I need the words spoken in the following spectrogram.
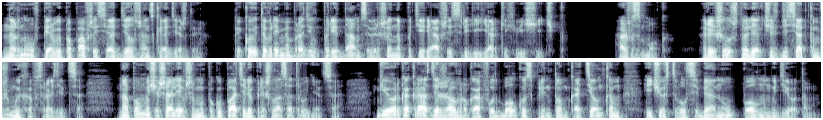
нырнул в первый попавшийся отдел женской одежды. Какое-то время бродил по рядам, совершенно потерявшись среди ярких вещичек. Аж взмок. Решил, что легче с десятком жмыхов сразиться. На помощь ошалевшему покупателю пришла сотрудница. Георг как раз держал в руках футболку с принтом-котенком и чувствовал себя, ну, полным идиотом.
